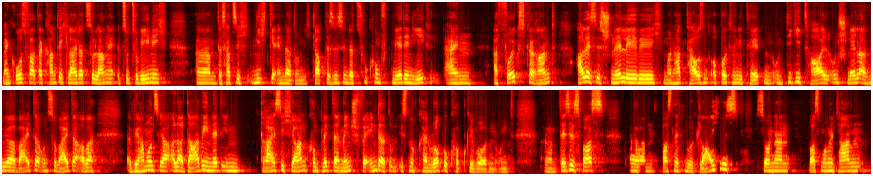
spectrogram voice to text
mein Großvater kannte ich leider zu lange, zu, zu wenig. Ähm, das hat sich nicht geändert. Und ich glaube, das ist in der Zukunft mehr denn je ein Erfolgsgarant. Alles ist schnelllebig, man hat tausend Opportunitäten und digital und schneller, höher, weiter und so weiter. Aber wir haben uns ja à la Darwin nicht in 30 Jahren komplett der Mensch verändert und ist noch kein Robocop geworden. Und ähm, das ist was, ähm, was nicht nur gleich ist, sondern was momentan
